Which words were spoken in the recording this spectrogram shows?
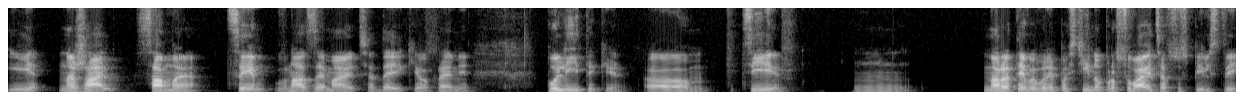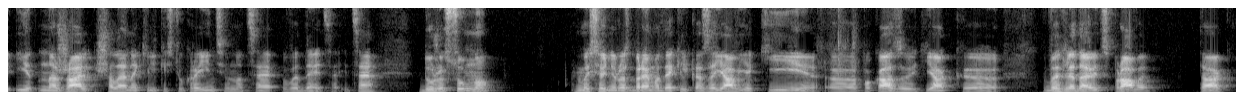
І, на жаль, саме цим в нас займаються деякі окремі політики. Ем, ці наративи вони постійно просуваються в суспільстві, і, на жаль, шалена кількість українців на це ведеться. І це дуже сумно. Ми сьогодні розберемо декілька заяв, які е, показують, як е, виглядають справи. Так,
